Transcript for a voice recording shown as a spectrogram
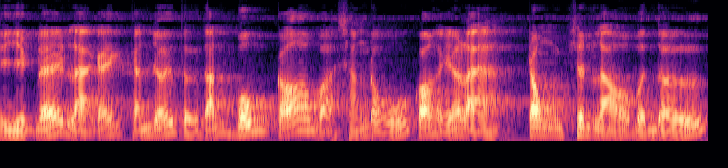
thì diệt đế là cái cảnh giới tự tánh vốn có và sẵn đủ, có nghĩa là trong sinh lão bệnh tử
